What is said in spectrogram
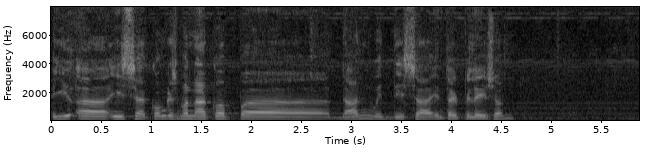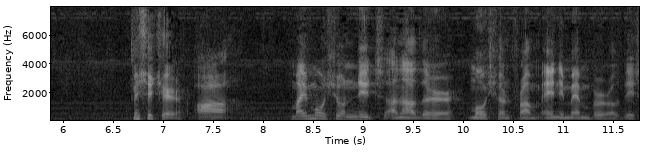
Are you, uh, is uh, Congressman Akop uh, done with this uh, interpellation? Mr. Chair, uh, my motion needs another motion from any member of this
